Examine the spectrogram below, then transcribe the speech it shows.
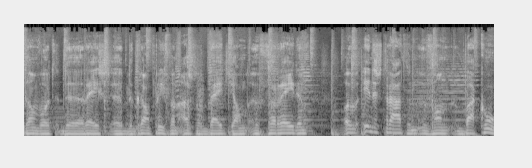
Dan wordt de race, eh, de Grand Prix van Azerbeidzjan, eh, verreden... eh, in de straten van Baku.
